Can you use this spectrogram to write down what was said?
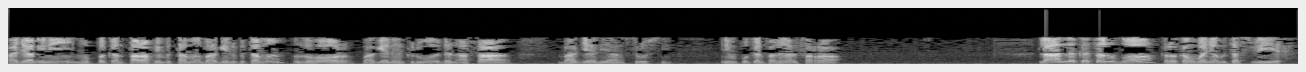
fajar ini merupakan taraf yang pertama, bahagian yang pertama, zuhur bahagian yang kedua dan asar bahagian yang seterusnya. Ini merupakan pandangan al-Farra. La'allaka tarda kalau kamu banyak bertasbih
